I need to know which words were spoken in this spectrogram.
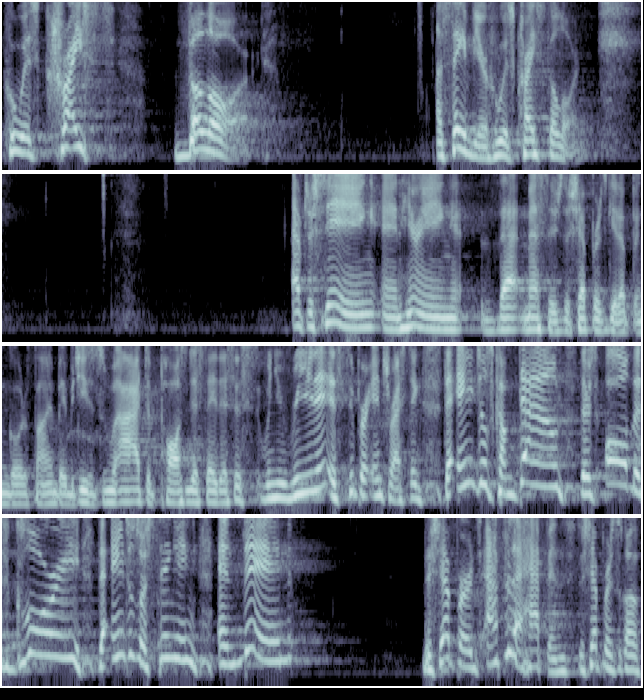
who is Christ the Lord. A Savior who is Christ the Lord. After seeing and hearing that message, the shepherds get up and go to find baby Jesus. I have to pause and just say this. It's, when you read it, it's super interesting. The angels come down, there's all this glory, the angels are singing, and then the shepherds, after that happens, the shepherds go,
